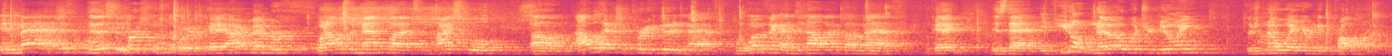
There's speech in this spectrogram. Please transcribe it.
in math, this, this is a personal story, okay? I remember when I was in math class in high school, um, I was actually pretty good in math. But one thing I did not like about math, okay, is that if you don't know what you're doing, there's no way you're gonna get the problem right.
